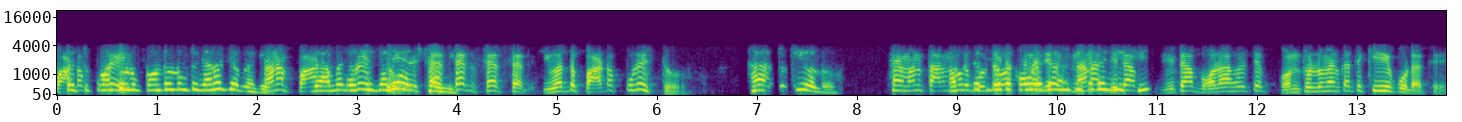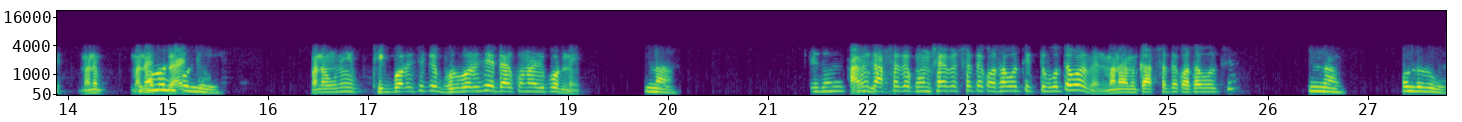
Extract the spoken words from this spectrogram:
part of control control room তো জানাচ্ছে আপনাকে। না না পার্ট আমরা পুলিশ জানি sir. Sir sir you are the part of police তো। হ্যাঁ তো কি হলো? হ্যাঁ মানে তার মধ্যে বলতে যেটা পারছেন না না যেটা যেটা বলা হয়েছে কন্ট্রোল রুমের কাছে কি রিপোর্ট আছে? মানে মানে মানে উনি ঠিক বলেছে কি ভুল বলেছে এটার কোনো রিপোর্ট নেই? না। আমি কার সাথে কোন সাহেবের সাথে কথা বলছি একটু বলতে পারবেন? মানে আমি কার সাথে কথা বলছি? না কন্ট্রোল রুমে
